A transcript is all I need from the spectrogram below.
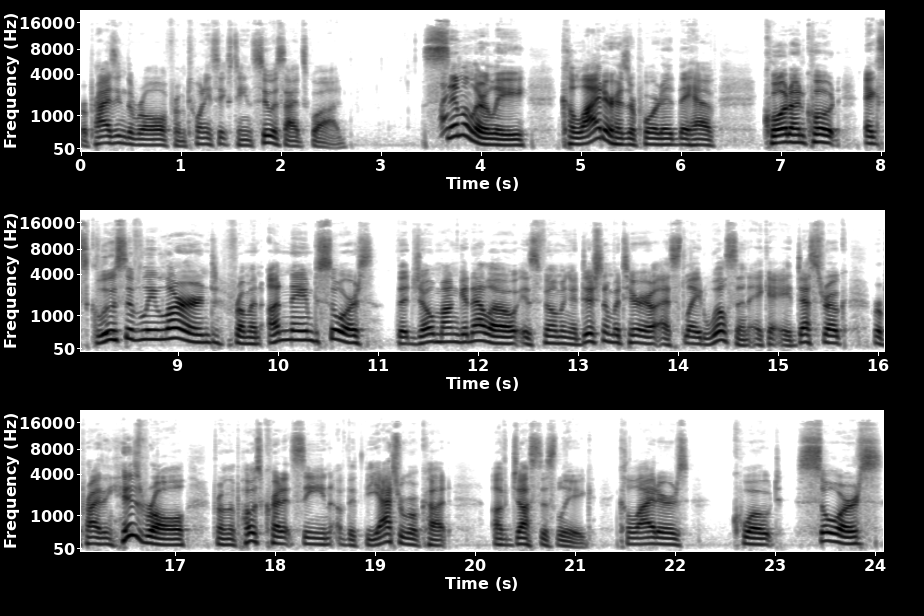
reprising the role from 2016 Suicide Squad. Similarly, Collider has reported they have quote unquote exclusively learned from an unnamed source that Joe Manganiello is filming additional material as Slade Wilson, aka Deathstroke, reprising his role from the post-credit scene of the theatrical cut of Justice League. Collider's quote source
